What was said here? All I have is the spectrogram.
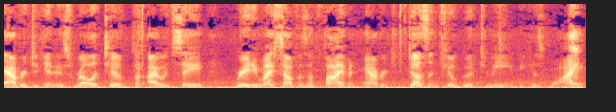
average again is relative, but I would say rating myself as a five and average doesn't feel good to me because why?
